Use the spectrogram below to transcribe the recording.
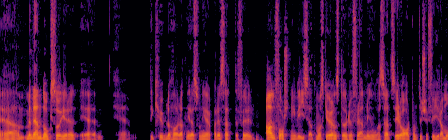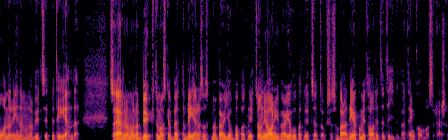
Eh, men ändå också är det eh, eh, det är kul att höra att ni resonerar på det sättet, för all forskning visar att om man ska göra en större förändring oavsett så är det 18 till 24 månader innan man har bytt sitt beteende. Så även om man har byggt och man ska etablera så ska man börja jobba på ett nytt. Och nu har ni börjat jobba på ett nytt sätt också, så bara det kommer ta lite tid att börja tänka om och så där. Så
